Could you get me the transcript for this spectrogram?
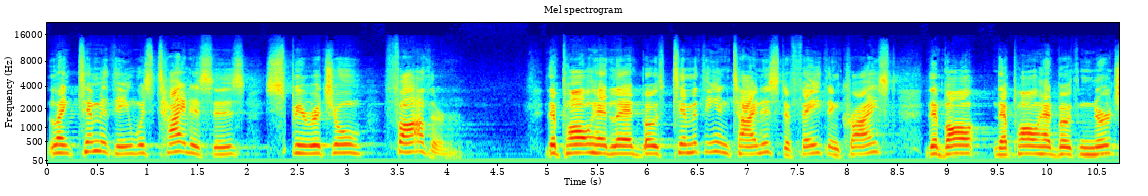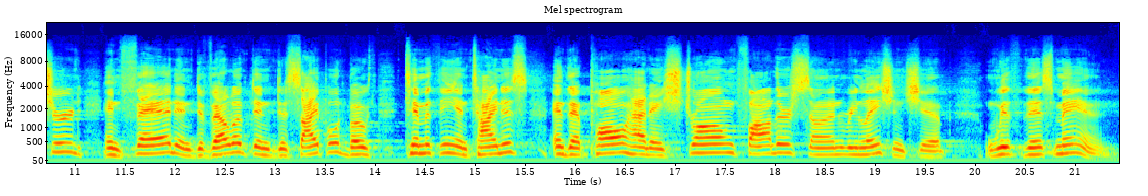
like Timothy, was Titus's spiritual father. That Paul had led both Timothy and Titus to faith in Christ, that Paul, that Paul had both nurtured and fed and developed and discipled both Timothy and Titus, and that Paul had a strong father son relationship with this man.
